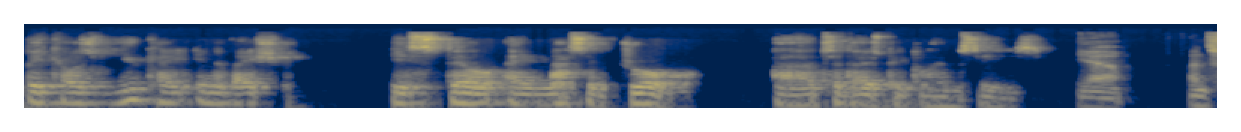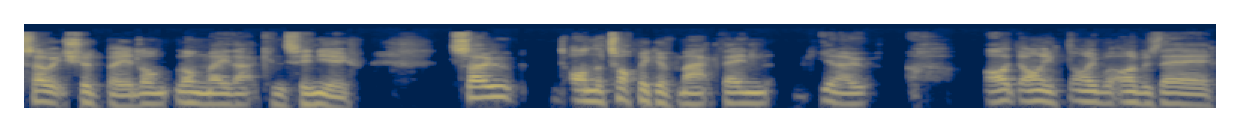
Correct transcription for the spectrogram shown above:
because UK innovation is still a massive draw uh, to those people overseas. Yeah, and so it should be. Long, long may that continue. So, on the topic of MACH, then you know, I, I, I, I was there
